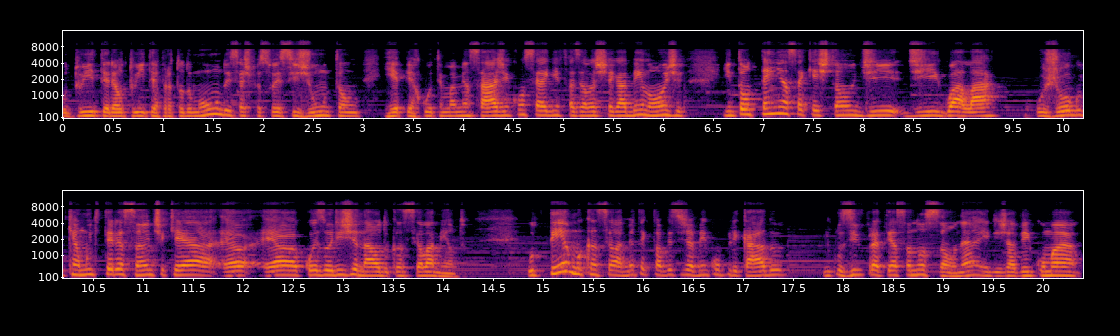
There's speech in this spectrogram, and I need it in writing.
o Twitter é o Twitter para todo mundo, e se as pessoas se juntam e repercutem uma mensagem, conseguem fazer ela chegar bem longe. Então, tem essa questão de, de igualar o jogo que é muito interessante, que é a, é, é a coisa original do cancelamento. O termo cancelamento é que talvez seja bem complicado, inclusive para ter essa noção, né? Ele já vem com uma,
